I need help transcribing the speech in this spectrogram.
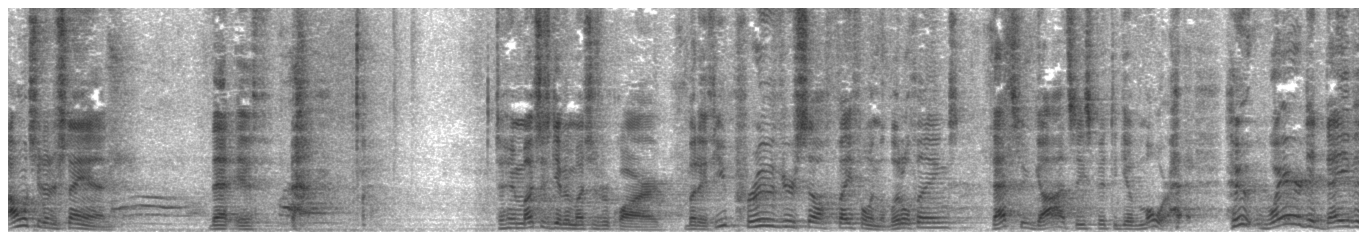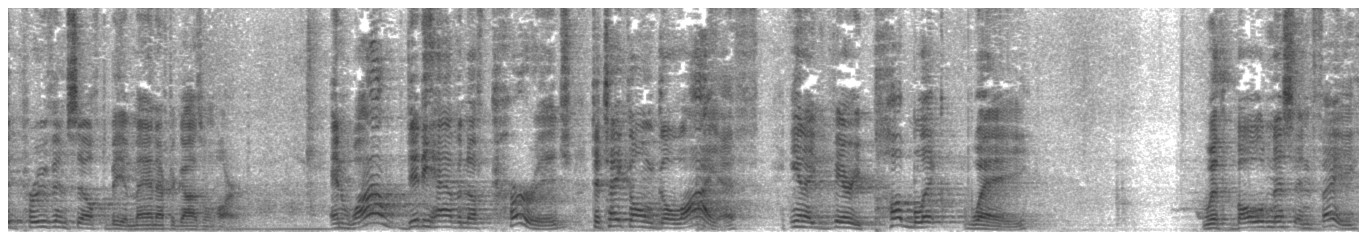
I want you to understand that if, to whom much is given, much is required, but if you prove yourself faithful in the little things, that's who God sees fit to give more. Who, where did David prove himself to be a man after God's own heart? And why did he have enough courage to take on Goliath in a very public way with boldness and faith?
